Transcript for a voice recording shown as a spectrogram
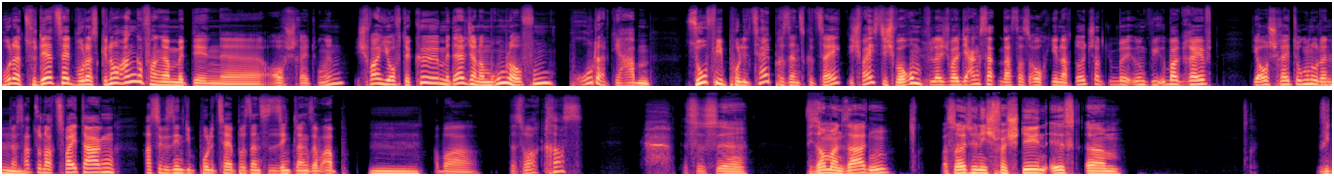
Bruder, zu der Zeit, wo das genau angefangen hat mit den äh, Aufschreitungen, ich war hier auf der Köhe mit Eljan am Rumlaufen. Bruder, die haben so viel Polizeipräsenz gezeigt. Ich weiß nicht warum. Vielleicht, weil die Angst hatten, dass das auch hier nach Deutschland über, irgendwie übergreift, die Ausschreitungen. Oder Mhm. das hat so nach zwei Tagen, hast du gesehen, die Polizeipräsenz sinkt langsam ab. Hm. Aber das war krass. Das ist, äh, wie soll man sagen, was Leute nicht verstehen ist, ähm, wie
